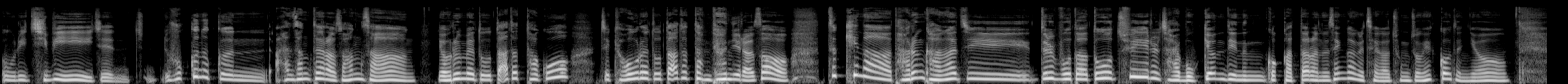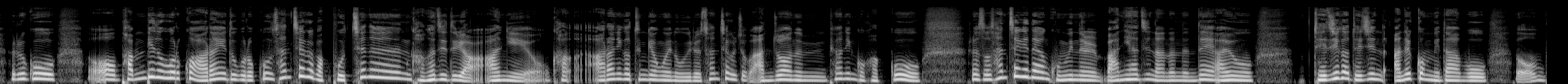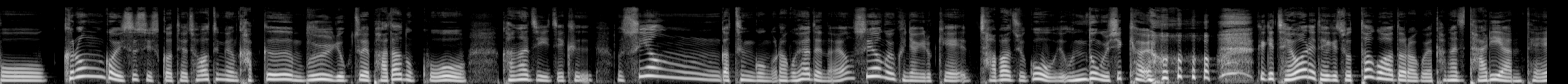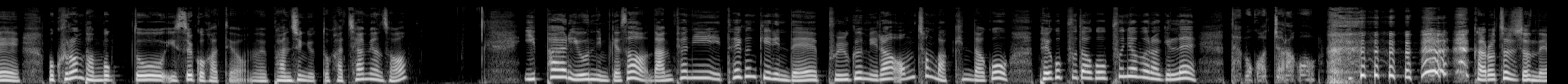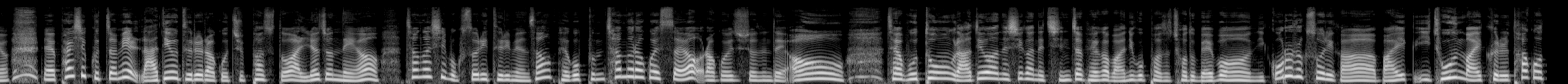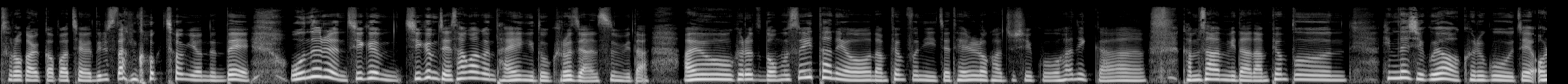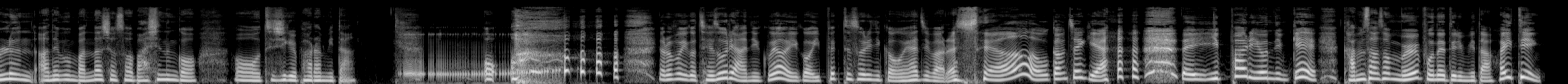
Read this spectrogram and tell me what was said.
우리 집이 이제 후끈후끈한 상태라서 항상 여름에도 따뜻하고 이제 겨울에도 따뜻한 편이라서 특히나 다른 강아지들보다도 추위를 잘 못 견디는 것 같다라는 생각을 제가 종종 했거든요. 그리고 어 밤비도 그렇고 아란이도 그렇고 산책을 막 보채는 강아지들이 아, 니에요 아란이 같은 경우에는 오히려 산책을 좀 안 좋아하는 편인 것 같고 그래서 산책에 대한 고민을 많이 하진 않았는데 아유 돼지가 되진 않을 겁니다. 뭐, 어, 뭐, 그런 거 있을 수 있을 것 같아요. 저 같은 경우는 가끔 물 욕조에 받아놓고 강아지 이제 그 수영 같은 거라고 해야 되나요? 수영을 그냥 이렇게 잡아주고 운동을 시켜요. 그게 재활에 되게 좋다고 하더라고요. 강아지 다리한테. 뭐 그런 방법도 있을 것 같아요. 네, 반식욕도 같이 하면서. 2825님께서 남편이 퇴근길인데 불금이라 엄청 막힌다고 배고프다고 푸념을 하길래 나보고 어쩌라고 가로쳐 주셨네요. 네, 89.1 라디오 들으라고 주파수도 알려줬네요. 청아 씨 목소리 들으면서 배고픔 참으라고 했어요. 라고 해주셨는데, 어우, 제가 보통 라디오 하는 시간에 진짜 배가 많이 고파서 저도 매번 이 꼬르륵 소리가 마이크, 이 좋은 마이크를 타고 들어갈까봐 제가 늘상 걱정이었는데, 오늘은 지금, 지금 제 상황은 다행히도 그러지 않습니다. 아유, 그래도 너무 스윗하네요. 남편분이 이제 데리러 가주시고 하니까. 감사합니다. 남편분 힘내시고요. 그리고 이제 얼른 아내분 만나셔서 맛있는 거, 어, 드시길 바랍니다. 어. 여러분, 이거 제 소리 아니고요. 이거 이펙트 소리니까 오해하지 말아주세요. 오, 깜짝이야. 네, 2825님께 감사 선물 보내드립니다. 화이팅!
